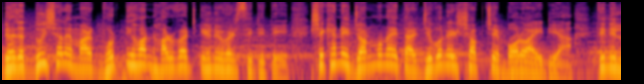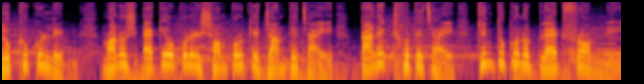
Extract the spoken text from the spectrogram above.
দুই হাজার দুই সালে মার্ক ভর্তি হন হার্ভার্ড ইউনিভার্সিটিতে। সেখানে জন্ম নেয় তার জীবনের সবচেয়ে বড় আইডিয়া। তিনি লক্ষ্য করলেন, মানুষ একে অপরের সম্পর্কে জানতে চায়, কানেক্ট হতে চায়, কিন্তু কোনো প্ল্যাটফর্ম নেই।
